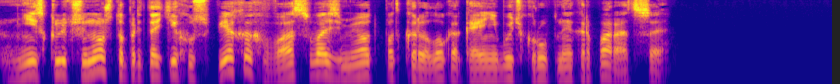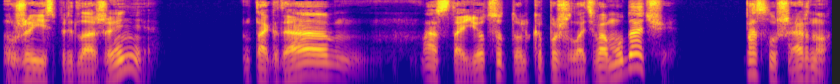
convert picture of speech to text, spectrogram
не исключено, что при таких успехах вас возьмет под крыло какая-нибудь крупная корпорация. Уже есть предложение? Тогда остается только пожелать вам удачи. Послушай, Арно,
